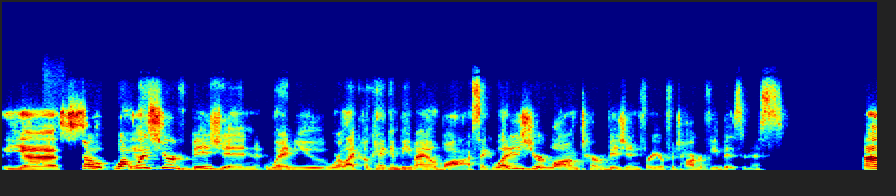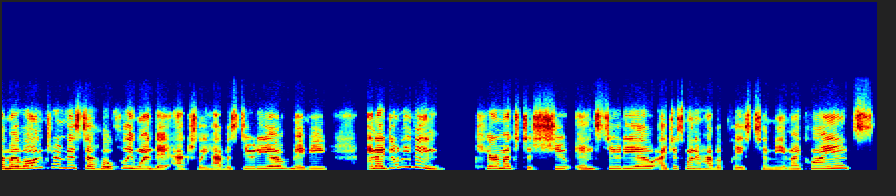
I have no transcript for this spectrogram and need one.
Yes. So, what Yes. was your vision when you were like, okay, I can be my own boss? Like, what is your long term vision for your photography business? Uh, my long term is to hopefully one day actually have a studio, maybe. And I don't even care much to shoot in studio. I just want to have a place to meet my clients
